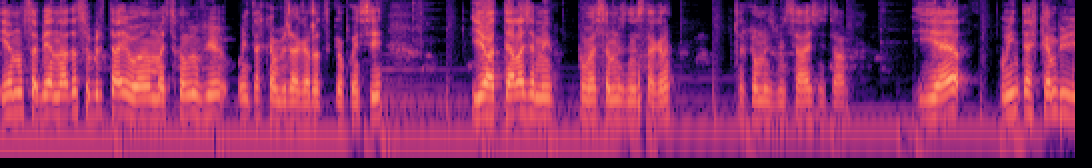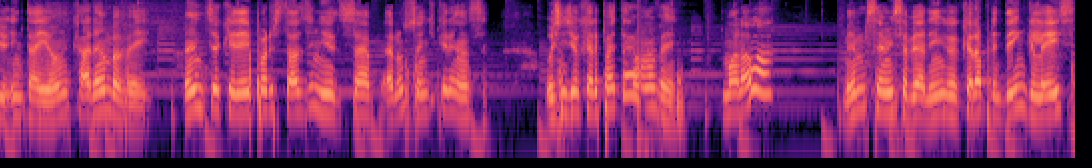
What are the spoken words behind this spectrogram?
eu não sabia nada sobre Taiwan, mas quando eu vi o intercâmbio da garota que eu conheci, e eu até ela já me conversamos no Instagram, trocamos mensagens e tal. E é o intercâmbio em Taiwan, caramba, velho. Antes eu queria ir para os Estados Unidos, sabe? Era um sonho de criança. Hoje em dia eu quero ir para Taiwan, velho. Morar lá. Mesmo sem saber a língua, eu quero aprender inglês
